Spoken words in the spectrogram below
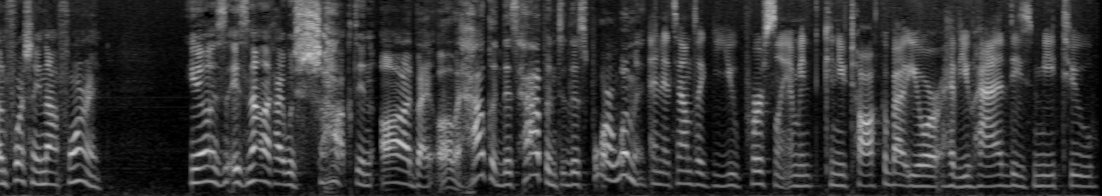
unfortunately not foreign. You know, it's, it's not like I was shocked and awed by, oh, how could this happen to this poor woman? And it sounds like you personally, I mean, can you talk about your, have you had these Me Too?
